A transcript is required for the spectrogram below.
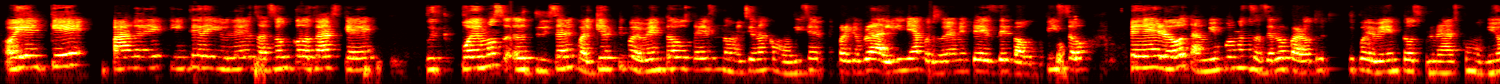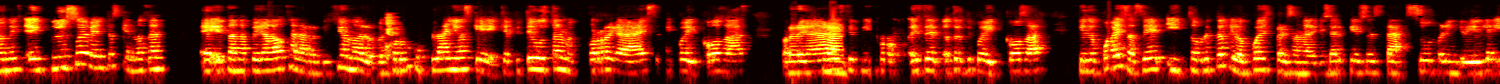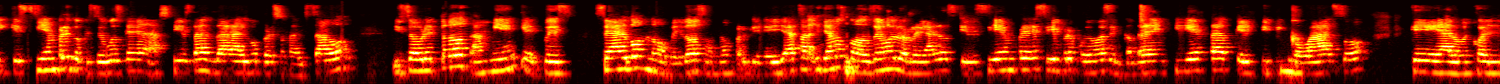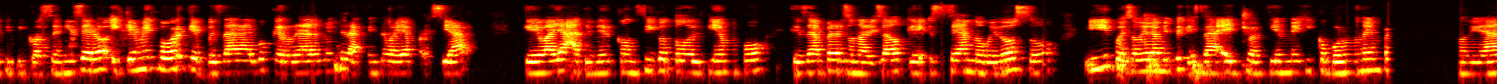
Oigan, qué padre, qué increíble. O sea, son cosas que pues, podemos utilizar en cualquier tipo de evento. Ustedes lo mencionan como dicen, por ejemplo, la línea, pues obviamente es del bautizo, pero también podemos hacerlo para otro tipo de eventos, primeras comuniones, e incluso eventos que no sean eh, tan apegados a la religión, ¿no? A lo mejor un cumpleaños que, que a ti te gusta, a lo mejor regalar este tipo de cosas, o regalar Claro. este tipo, este otro tipo de cosas que lo puedes hacer y sobre todo que lo puedes personalizar, que eso está súper increíble y que siempre es lo que se busca en las fiestas, dar algo personalizado y sobre todo también que pues sea algo novedoso, ¿no? Porque ya, ya nos conocemos los regalos que siempre, siempre podemos encontrar en fiestas, que el típico vaso, que a lo mejor el típico cenicero y qué mejor que pues dar algo que realmente la gente vaya a apreciar, que vaya a tener consigo todo el tiempo, que sea personalizado, que sea novedoso y pues obviamente que está hecho aquí en México por una empresa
